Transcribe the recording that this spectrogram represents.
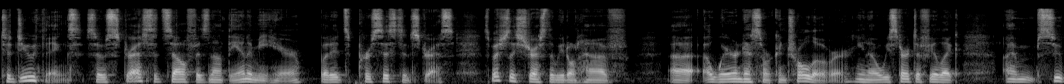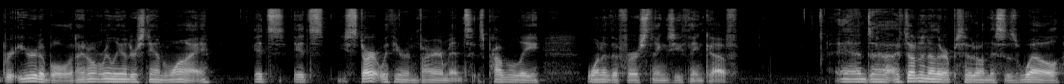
to do things. So stress itself is not the enemy here, but it's persistent stress, especially stress that we don't have uh, awareness or control over. You know, we start to feel like I'm super irritable and I don't really understand why. It's it's you start with your environment. It's probably one of the first things you think of. And uh, I've done another episode on this as well,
